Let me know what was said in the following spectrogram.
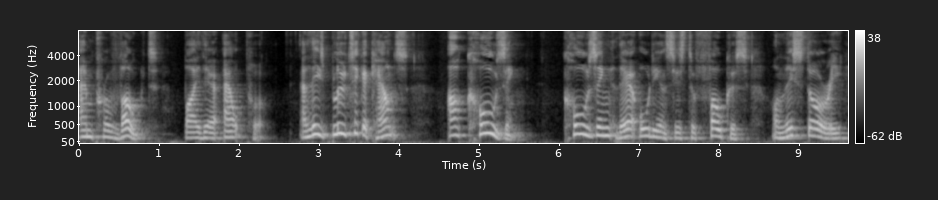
and provoked by their output. And these blue tick accounts are causing, causing their audiences to focus on this story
